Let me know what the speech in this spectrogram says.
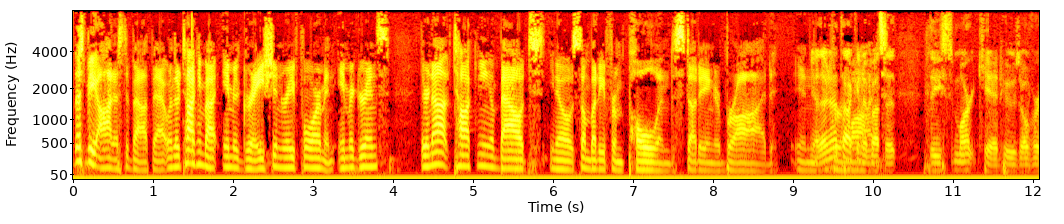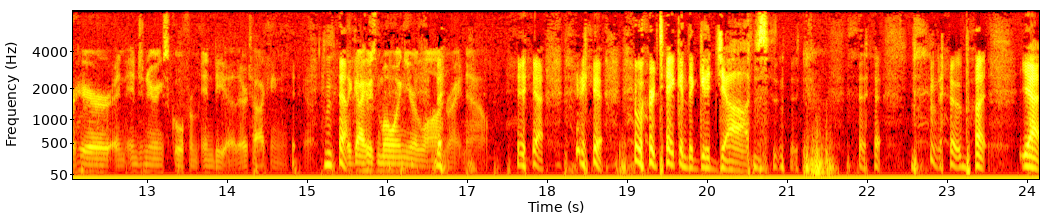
let's be honest about that. When they're talking about immigration reform and immigrants, they're not talking about you know somebody from Poland studying abroad in Yeah, they're not Vermont. talking about the the smart kid who's over here in engineering school from India. They're talking you know, the guy who's mowing your lawn right now. yeah, yeah. We're taking the good jobs. but yeah,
